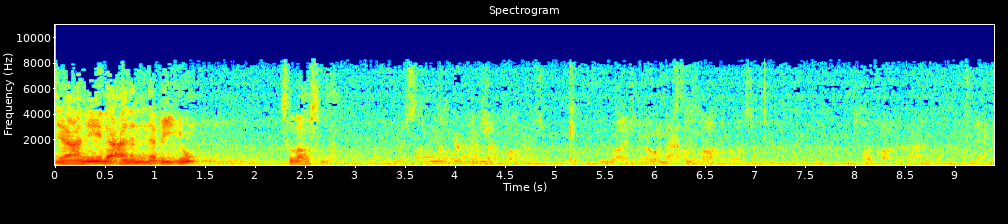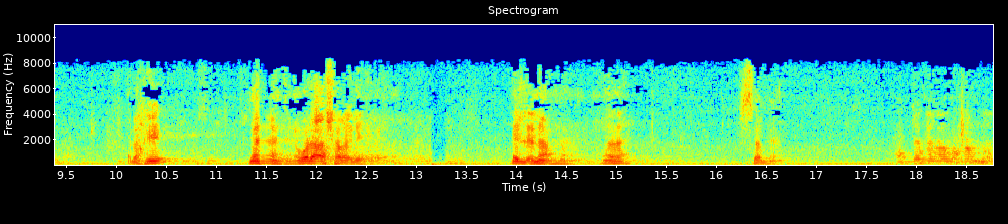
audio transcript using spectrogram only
يعني لعن النبي صلى الله عليه وسلم. الأخير من عندنا ولا أشار إليه إلا نعم نعم. هذا سبع حدثنا محمد.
